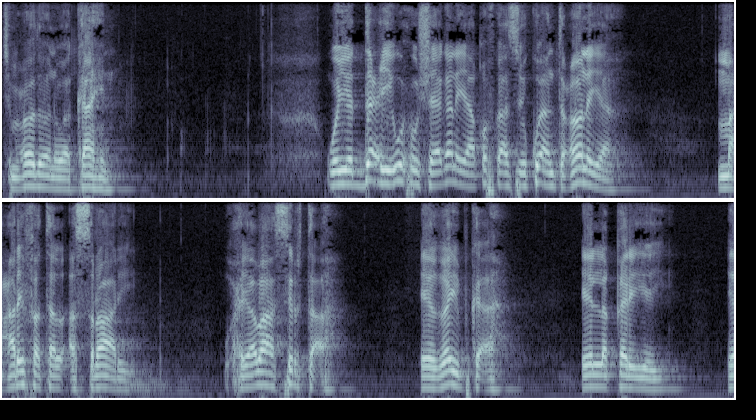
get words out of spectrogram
jamcooduna waa kaahin. Wayadaci wuxuu sheeganayaa qofkaasi ku antacoonayaa macrifata al asraari waxyaabaha sirta ah ee qeybka ah ee la qariyey ee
